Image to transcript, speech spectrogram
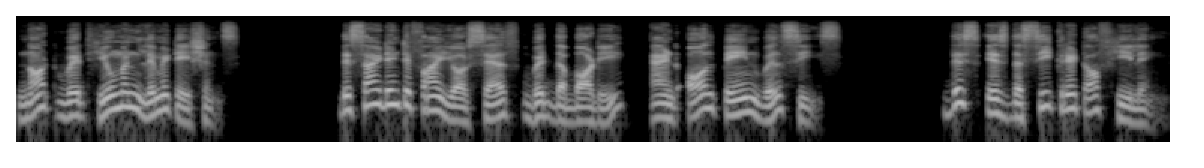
not with human limitations. Disidentify yourself with the body and all pain will cease. This is the secret of healing.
